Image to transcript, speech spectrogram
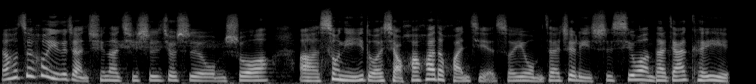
然后最后一个展区呢，其实就是我们说啊送你一朵小花花的环节，所以我们在这里是希望大家可以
